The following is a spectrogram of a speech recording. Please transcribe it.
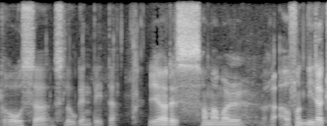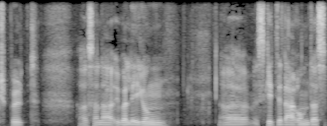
großer Slogan, Peter. Ja, das haben wir mal auf und nieder gespielt aus einer Überlegung. Äh, es geht ja darum, dass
